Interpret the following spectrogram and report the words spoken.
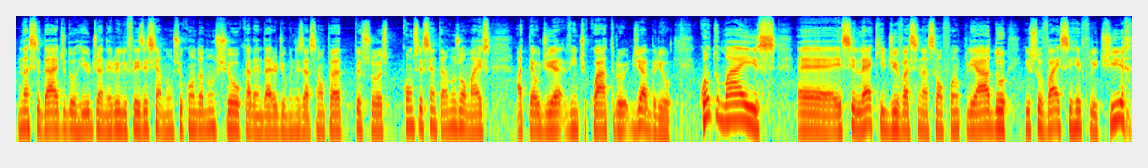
na cidade do Rio de Janeiro. Ele fez esse anúncio quando anunciou o calendário de imunização para pessoas com 60 anos ou mais até o dia dia 24 de abril. Quanto mais é, esse leque de vacinação for ampliado, isso vai se refletir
